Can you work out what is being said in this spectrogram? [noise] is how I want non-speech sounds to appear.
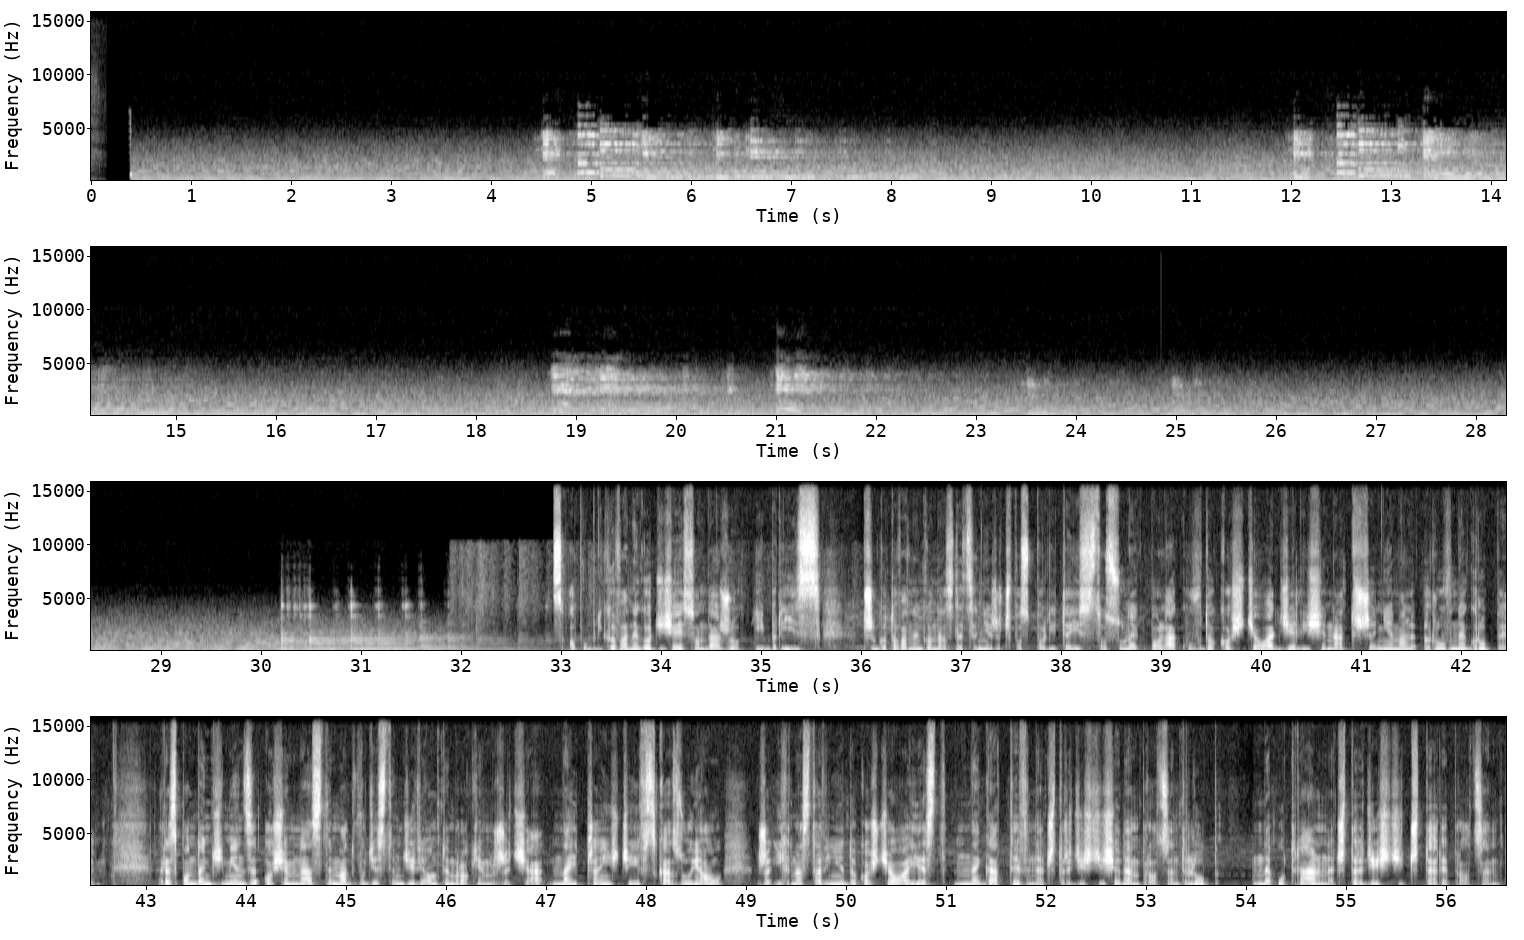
Opublikowanego dzisiaj sondażu IBRIS, przygotowanego na zlecenie Rzeczpospolitej, stosunek Polaków do Kościoła dzieli się na trzy niemal równe grupy. Respondenci między 18 a 29 rokiem życia najczęściej wskazują, że ich nastawienie do Kościoła jest negatywne 47% lub neutralne 44%.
